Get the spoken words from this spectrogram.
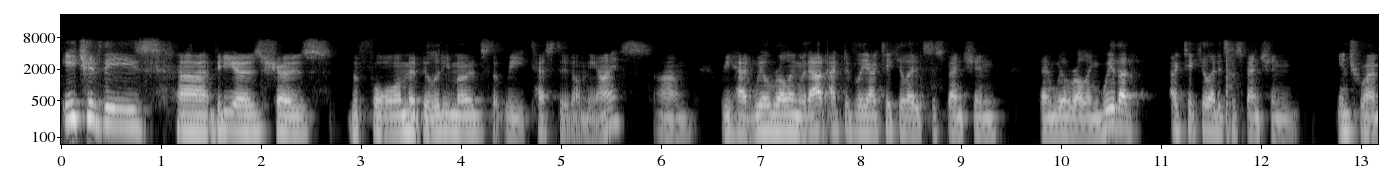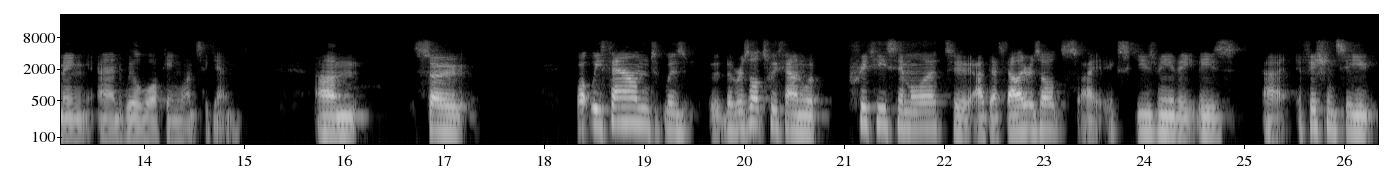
each of these uh, videos shows the four mobility modes that we tested on the ice. Um, we had wheel rolling without actively articulated suspension, then wheel rolling with articulated suspension, inchworming, and wheel walking once again. Um, so what we found was, the results we found were pretty similar to our Death Valley results. I, excuse me, the, these uh, efficiency,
